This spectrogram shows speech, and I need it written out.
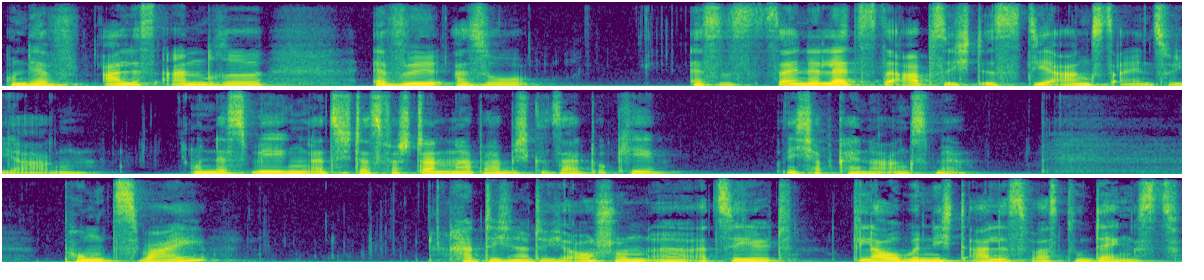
und der alles andere, er will, also es ist seine letzte Absicht ist, dir Angst einzujagen. Und deswegen, als ich das verstanden habe, habe ich gesagt, okay, ich habe keine Angst mehr. Punkt zwei hatte ich natürlich auch schon äh, erzählt. Glaube nicht alles, was du denkst.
